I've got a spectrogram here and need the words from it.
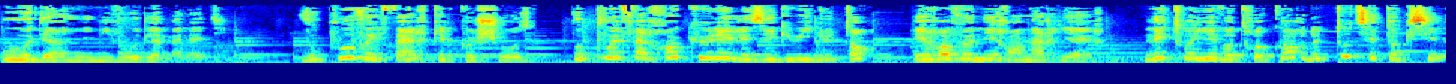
ou au dernier niveau de la maladie. Vous pouvez faire quelque chose. Vous pouvez faire reculer les aiguilles du temps et revenir en arrière. Nettoyer votre corps de toutes ces toxines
